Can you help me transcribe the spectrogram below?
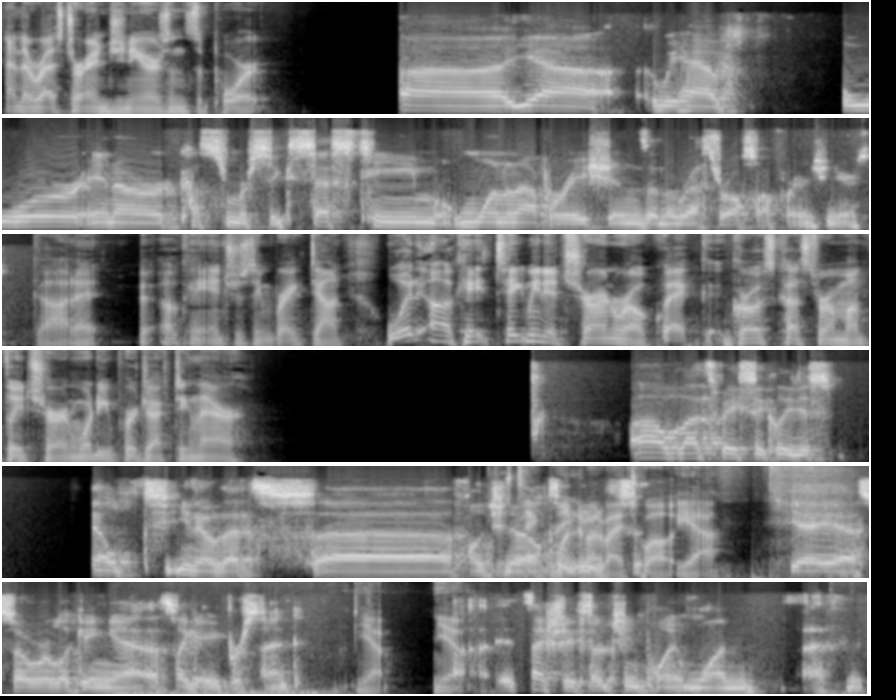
And the rest are engineers and support? Uh, yeah, we have four in our customer success team, one in operations, and the rest are all software engineers. Got it. Okay, interesting breakdown. What? Okay, take me to churn real quick. Gross customer monthly churn. What are you projecting there? Uh, well, that's basically just LT, you know, that's uh, function Just of take by twelve. Yeah. yeah, yeah. So we're looking at that's like eight percent. Yep. Yep. It's actually thirteen point one. I think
